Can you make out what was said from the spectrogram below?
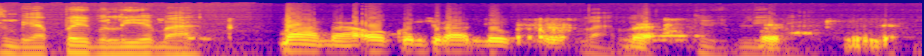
សម្រាប់ពេលវេលាបាទបាទបាទអរគុណច្រើនលោកបាទបាទជម្រាបលា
